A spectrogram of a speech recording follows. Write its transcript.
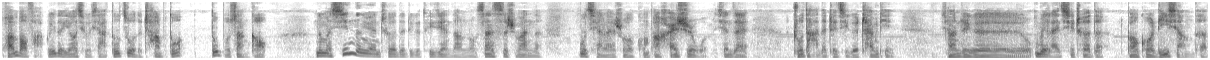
环保法规的要求下都做的差不多，都不算高。那么新能源车的这个推荐当中，三四十万呢，目前来说恐怕还是我们现在主打的这几个产品，像这个蔚来汽车的，包括理想的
